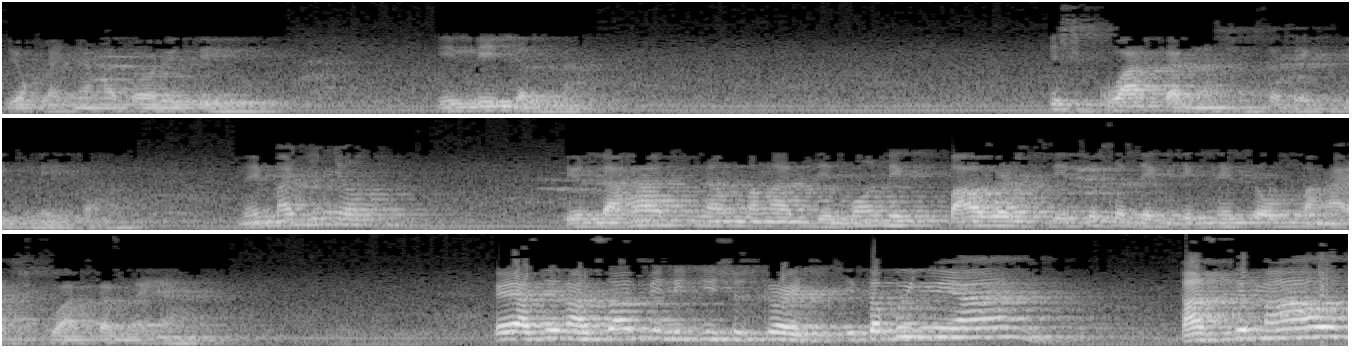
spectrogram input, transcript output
yung kanyang authority illegal na. Squatter na siya sa daigdig na ito. Na-imagine nyo, yung lahat ng mga demonic powers dito sa daigdig nito, mga squatter na yan. Kaya sinasabi ni Jesus Christ, itaboy nyo yan. Cast them out.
